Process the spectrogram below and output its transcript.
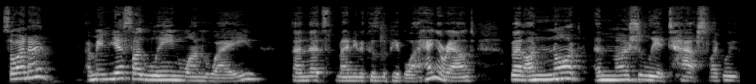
So I don't, I mean, yes, I lean one way, and that's mainly because of the people I hang around, but I'm not emotionally attached. Like we,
